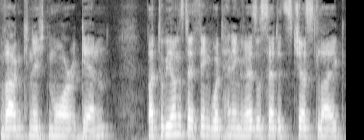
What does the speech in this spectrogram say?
Wagenknecht more again. But to be honest, I think what Hennig-Wellsow said, it's just like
